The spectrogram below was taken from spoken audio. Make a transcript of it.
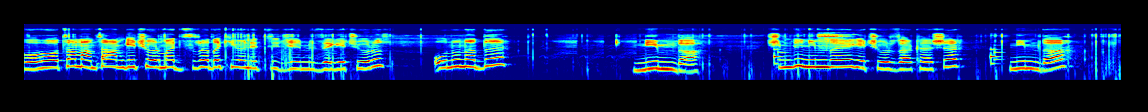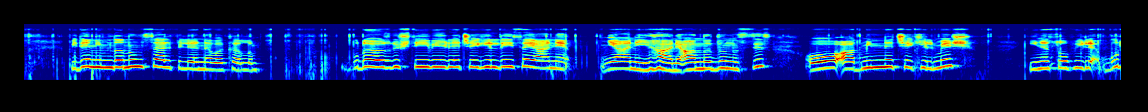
Oho tamam tamam geçiyorum. Hadi sıradaki yöneticimize geçiyoruz. Onun adı Nimda. Şimdi Nimda'ya geçiyoruz arkadaşlar. Nimda. Bir de Nimda'nın selfie'lerine bakalım. Bu da Özgüç TV ile çekildiyse yani yani yani anladınız siz. O adminle çekilmiş. Yine Sophie ile bu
